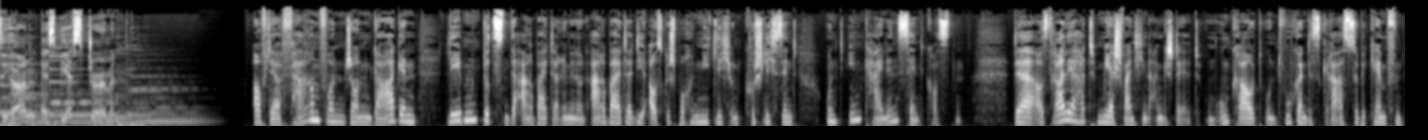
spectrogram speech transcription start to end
Sie hören SBS German. Auf der Farm von John Gargan leben Dutzende Arbeiterinnen und Arbeiter, die ausgesprochen niedlich und kuschelig sind und ihn keinen Cent kosten. Der Australier hat Meerschweinchen angestellt, um Unkraut und wucherndes Gras zu bekämpfen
